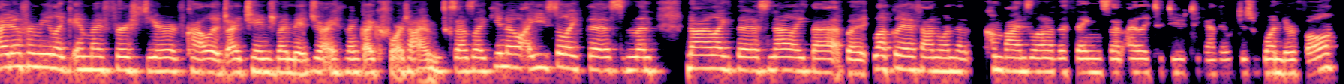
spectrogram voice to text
I know for me, like in my first year of college, I changed my major, I think like four times because I was like, you know, I used to like this and then now I like this, now I like that. But luckily, I found one that combines a lot of the things that I like to do together, which is wonderful.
